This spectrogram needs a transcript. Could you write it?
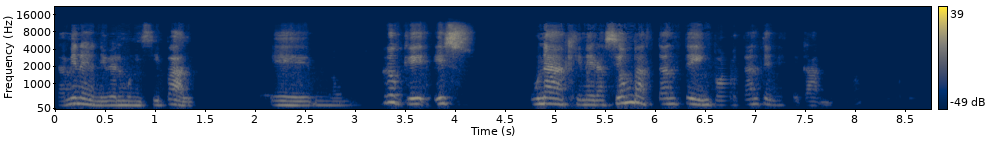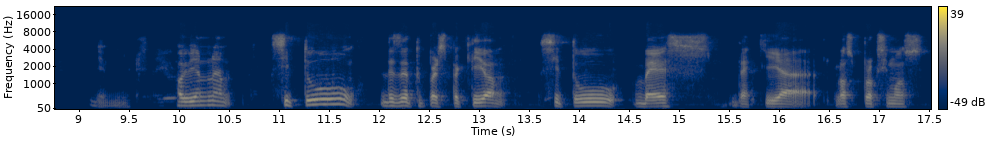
también a nivel municipal. Eh, creo que es una generación bastante importante en este cambio. Bien. si tú, desde tu perspectiva, si tú ves de aquí a los próximos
